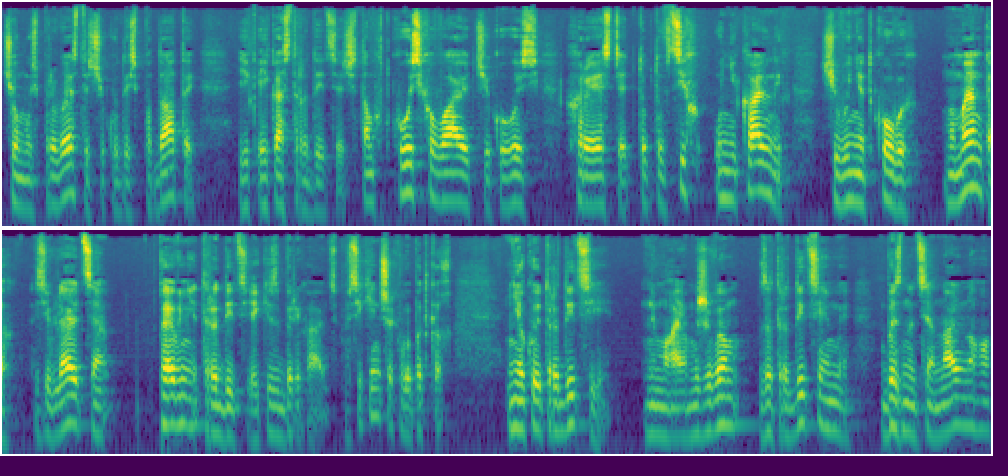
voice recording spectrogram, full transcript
чомусь привезти чи кудись подати, як- якась традиція. Чи там когось ховають, чи когось хрестять. Тобто в цих унікальних чи виняткових моментах з'являються певні традиції, які зберігаються. У всіх інших випадках ніякої традиції немає. Ми живемо за традиціями безнаціонального,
